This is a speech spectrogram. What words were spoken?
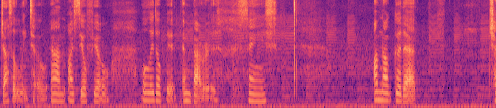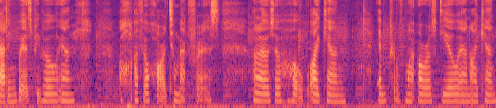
just a little, and I still feel a little bit embarrassed since I'm not good at chatting with people, and oh, I feel hard to make friends. And I also hope I can improve my oral skill and I can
